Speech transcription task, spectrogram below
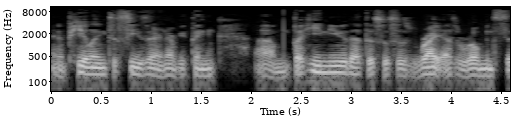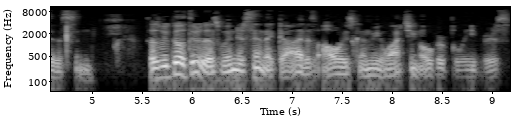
and appealing to Caesar and everything. Um, but he knew that this was his right as a Roman citizen. So as we go through this, we understand that God is always going to be watching over believers,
